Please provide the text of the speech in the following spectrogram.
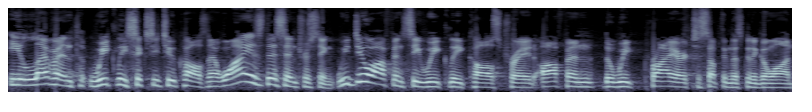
11th weekly 62 calls. Now, why is this interesting? We do often see weekly calls trade, often the week prior to something that's going to go on.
